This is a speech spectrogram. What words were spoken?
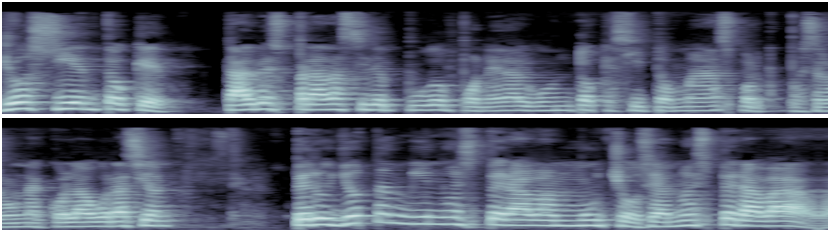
Yo siento que tal vez Prada sí le pudo poner algún toquecito más porque pues era una colaboración. Pero yo también no esperaba mucho, o sea, no esperaba,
